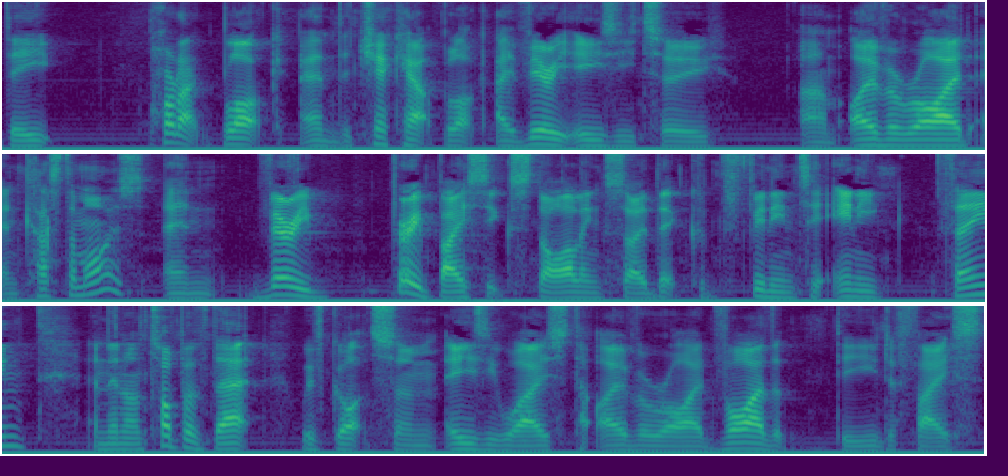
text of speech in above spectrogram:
the product block and the checkout block are very easy to um, override and customize and very very basic styling so that could fit into any theme and then on top of that we've got some easy ways to override via the, the interface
